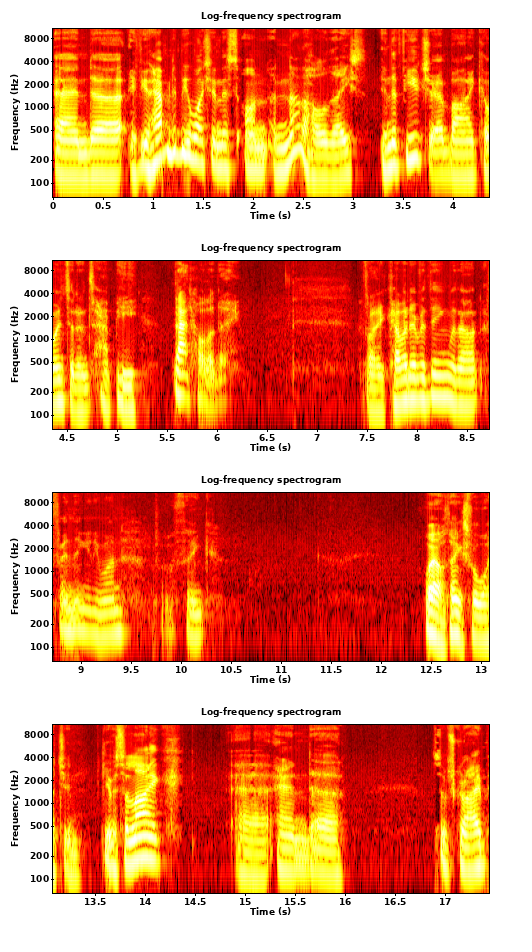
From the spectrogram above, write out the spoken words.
And uh, if you happen to be watching this on another holiday in the future, by coincidence, happy that holiday. If I covered everything without offending anyone, I think. Well, thanks for watching. Give us a like uh, and uh, subscribe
